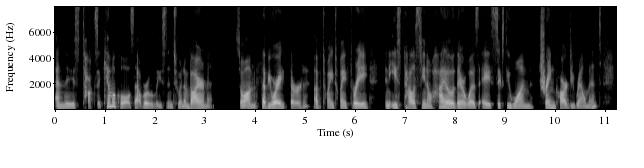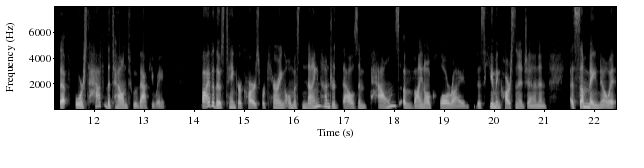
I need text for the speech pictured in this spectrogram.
and these toxic chemicals that were released into an environment. So on February 3rd of 2023, in East Palestine, Ohio, there was a 61 train car derailment that forced half of the town to evacuate. Five of those tanker cars were carrying almost 900,000 pounds of vinyl chloride, this human carcinogen. And as some may know it,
